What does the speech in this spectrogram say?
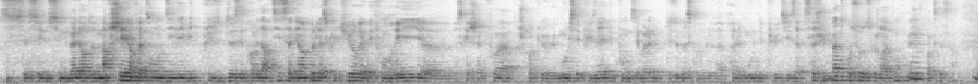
c'est une, une, valeur de marché. En fait, on dit les 8 plus 2 épreuves d'artistes, ça vient un peu de la sculpture et des fonderies, euh, parce qu'à chaque fois, je crois que le, le moule s'épuisait, du coup on disait voilà, 8 plus 2 parce que le, après le moule n'est plus utilisable. Ça, je suis pas trop sûr de ce que je raconte, mais mmh. je crois que c'est ça.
